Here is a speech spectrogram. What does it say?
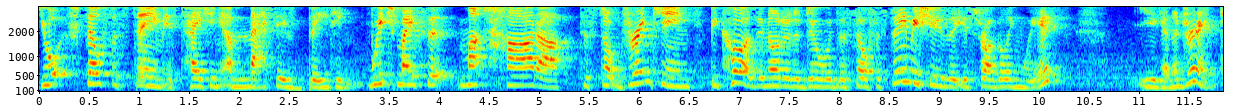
your self-esteem is taking a massive beating, which makes it much harder to stop drinking because in order to deal with the self-esteem issues that you're struggling with, you're gonna drink.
